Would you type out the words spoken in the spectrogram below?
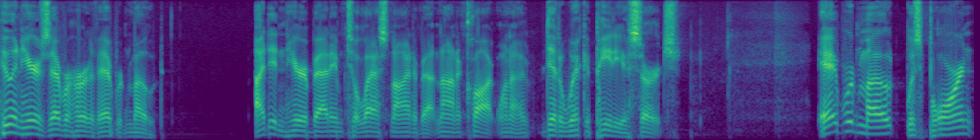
Who in here has ever heard of Edward Mote? I didn't hear about him till last night about nine o'clock when I did a Wikipedia search. Edward Mote was born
